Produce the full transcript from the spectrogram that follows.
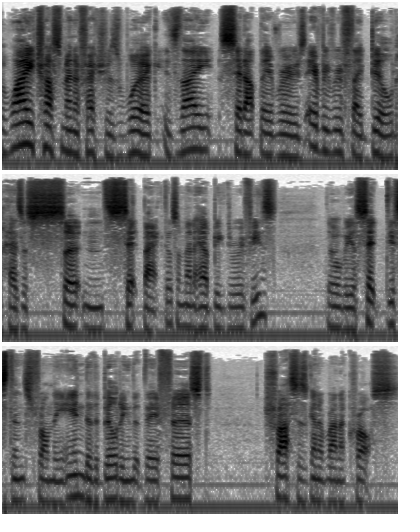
the way truss manufacturers work is they set up their roofs. Every roof they build has a certain setback. Doesn't matter how big the roof is. There will be a set distance from the end of the building that their first truss is going to run across.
